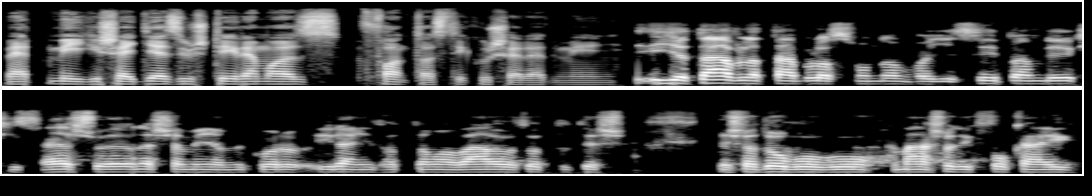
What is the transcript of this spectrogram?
mert mégis egy ezüstérem az fantasztikus eredmény. Így a távlatából azt mondom, hogy egy szép emlék, hisz első olyan esemény, amikor irányítottam a vállalatot, és, és a dobogó második fokáig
